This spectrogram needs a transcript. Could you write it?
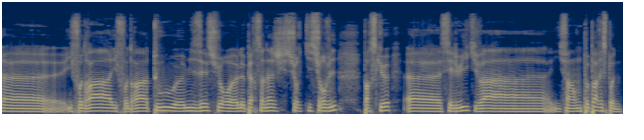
euh, il faudra il faudra tout euh, miser sur le personnage qui survit parce que c'est lui qui va enfin on peut pas respawn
